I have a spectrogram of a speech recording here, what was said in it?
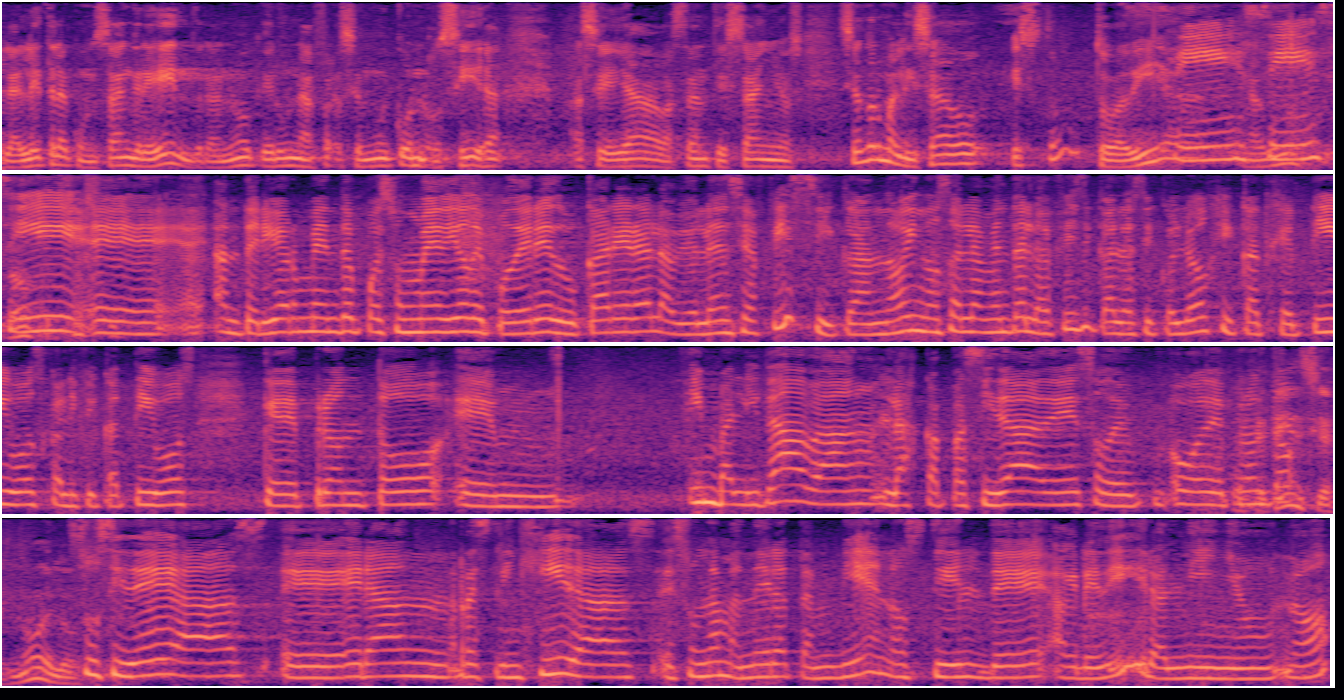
la letra con sangre entra, ¿no? que era una frase muy conocida hace ya bastantes años. ¿Se ha normalizado esto todavía? Sí, sí, sí. Eh, anteriormente, pues un medio de poder educar era la violencia física, ¿no? Y no solamente la física, la psicológica, adjetivos, calificativos que de pronto... Em, invalidaban las capacidades o de, o de pronto sus ideas eh, eran restringidas, es una manera también hostil de agredir al niño, ¿no?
